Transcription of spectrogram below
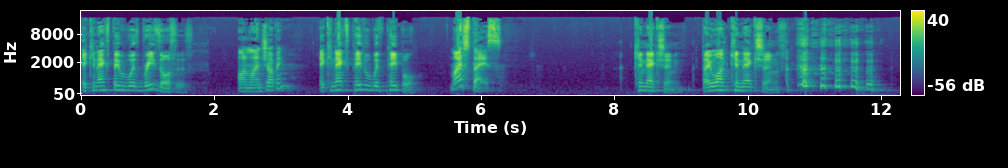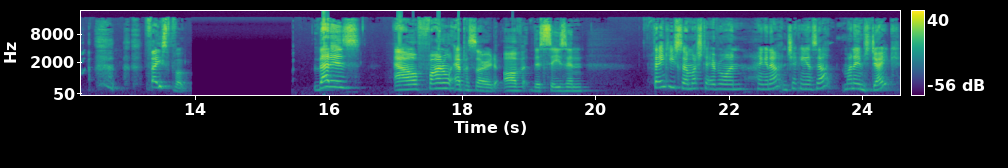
It connects people with resources. online shopping, It connects people with people. MySpace. Connection. They want connection. Facebook. That is our final episode of this season. Thank you so much to everyone hanging out and checking us out. My name's Jake.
